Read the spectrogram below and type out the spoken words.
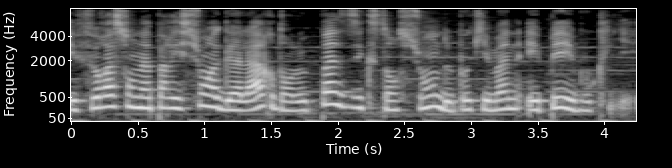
et fera son apparition à Galar dans le pass d'extension de Pokémon épée et bouclier.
